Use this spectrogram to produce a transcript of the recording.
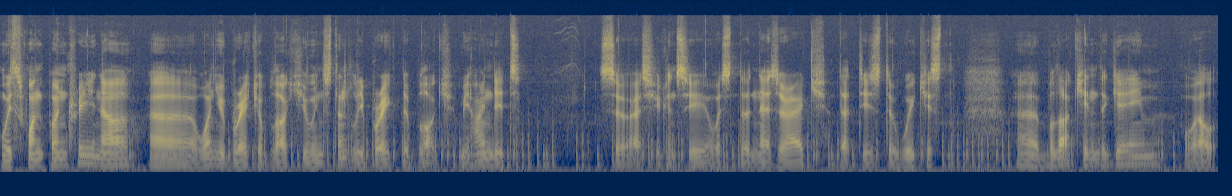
With 1.3 now, uh, when you break a block you instantly break the block behind it. So as you can see with the netherrack, that is the weakest uh, block in the game, well,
